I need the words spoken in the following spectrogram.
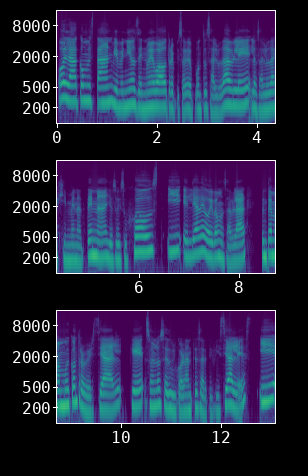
Hola, ¿cómo están? Bienvenidos de nuevo a otro episodio de Punto Saludable. Los saluda Jimena Tena, yo soy su host y el día de hoy vamos a hablar de un tema muy controversial que son los edulcorantes artificiales. Y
